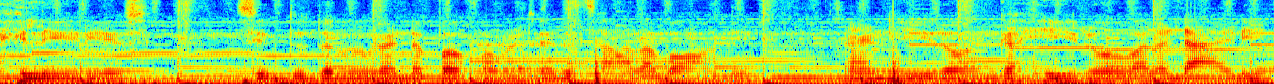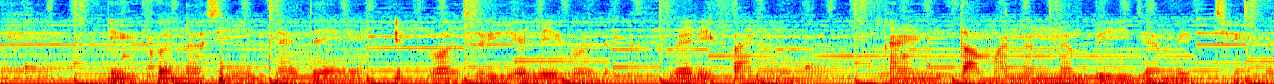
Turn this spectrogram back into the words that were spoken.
hilarious. Siddhu Jonnalagadda performance అయితే చాలా బాగుంది. అండ్ హీరో ఇంకా హీరో వాళ్ళ డాడీ కొన్ని సీన్స్ అయితే it was really good very funny and తమనన్న బీజం ఇచ్చిండు.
